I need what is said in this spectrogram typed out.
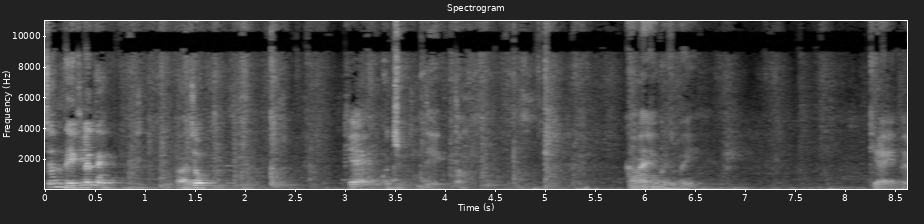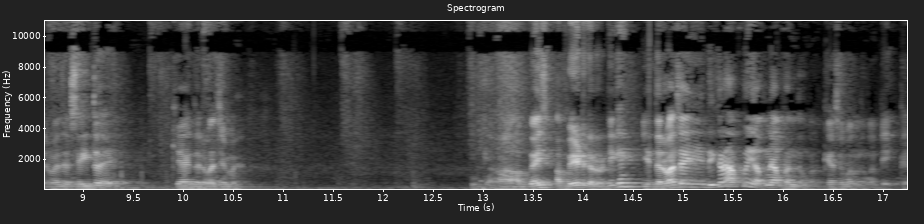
चल, देख लेते हैं। आ जाओ। क्या है? कुछ देखता हूँ। कहाँ है कुछ भाई? क्या है? दरवाज़ा सही तो है? क्या है दरवाजे में? हाँ अब गाइस अब वेट करो, ठीक है? ये दरवाज़ा, ये दिख रहा है आपको? ये अपने आप बंद होगा। कैसे बंद होगा? देखते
